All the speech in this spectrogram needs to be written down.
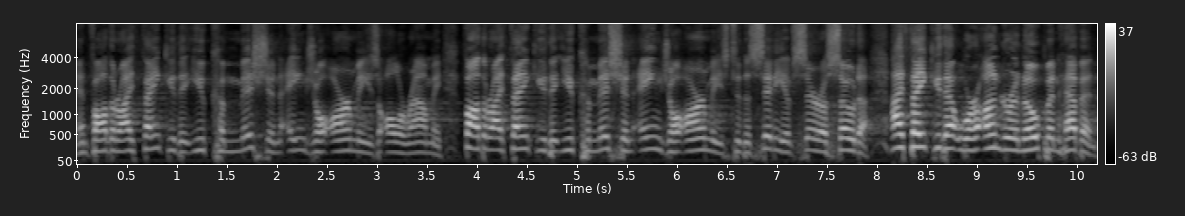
And Father, I thank you that you commission angel armies all around me. Father, I thank you that you commission angel armies to the city of Sarasota. I thank you that we're under an open heaven.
